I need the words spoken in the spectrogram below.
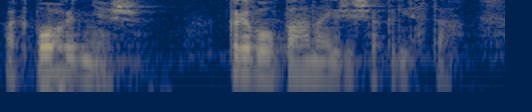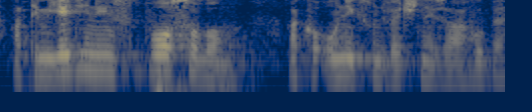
Ak pohrdneš krvou pána Ježiša Krista a tým jediným spôsobom, ako uniknúť väčšnej záhube.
